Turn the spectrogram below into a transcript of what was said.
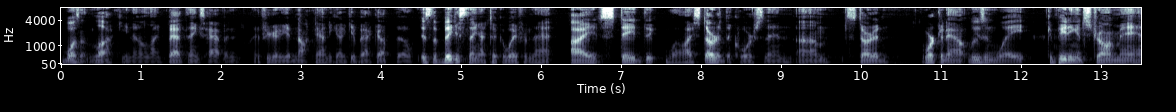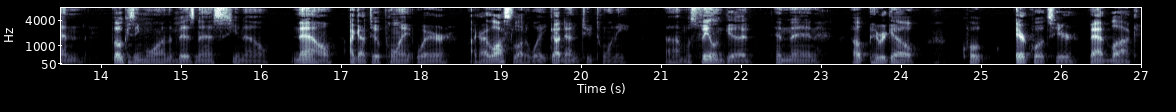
wasn't luck, you know, like bad things happen. If you're going to get knocked down, you got to get back up though. Is the biggest thing I took away from that. I stayed the, well, I started the course then, um, started working out, losing weight, competing in strongman, focusing more on the business, you know. Now I got to a point where like I lost a lot of weight, got down to 220, um, was feeling good. And then, oh, here we go. Quote, air quotes here, bad luck,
